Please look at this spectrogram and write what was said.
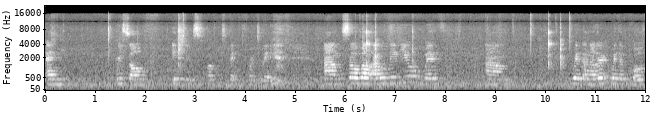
and resolve issues of today for today. um, so, well, I will leave you with um, with another with a quote.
